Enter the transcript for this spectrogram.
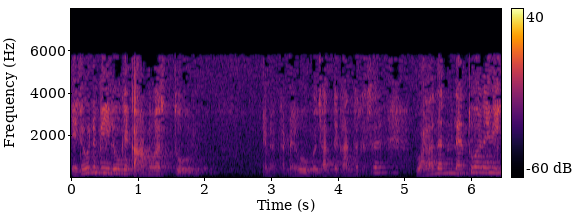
එතකොට මේ ලෝකේ කාමවස්තුන් එහෙම නැත්නම් රූප, ශබ්ද, ගන්ධ, රස වළඳන්නේ නැතුව නෙවෙයි.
